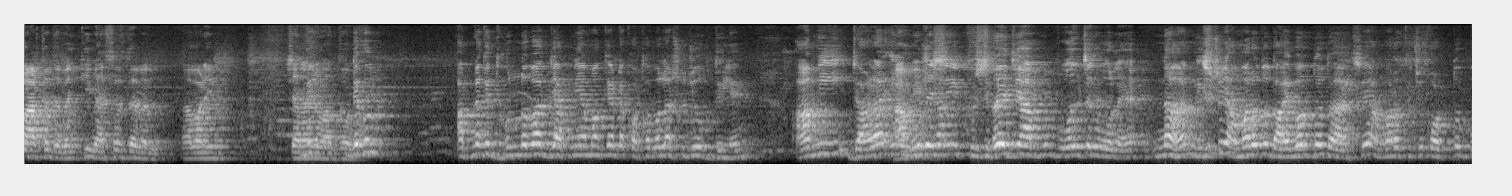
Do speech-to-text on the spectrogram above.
বার্তা দেবেন কি মেসেজ দেবেন আমার এই চ্যানেলের মাধ্যমে? দেখুন আপনাকে ধন্যবাদ যে আপনি আমাকে একটা কথা বলার সুযোগ দিলেন। আমি যারা আমি বেশি খুশি হয়েছি আপনি বলছেন বলে। না নিশ্চয়ই আমারও তো দায়বদ্ধতা আছে আমারও কিছু কর্তব্য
